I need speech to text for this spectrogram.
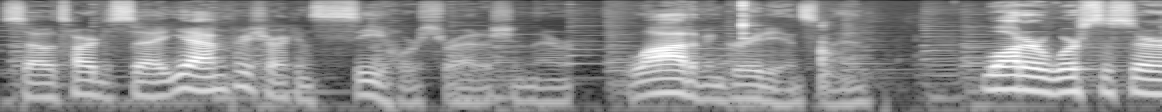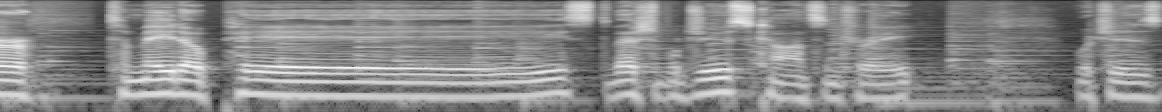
so it's hard to say. Yeah, I'm pretty sure I can see horseradish in there. A lot of ingredients, man. Water, Worcestershire, tomato paste, vegetable juice concentrate, which is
